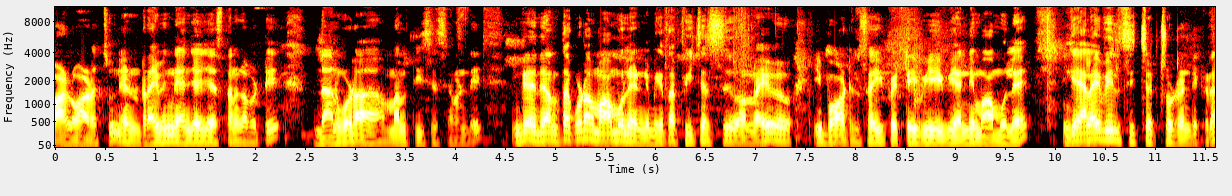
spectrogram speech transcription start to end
వాళ్ళు వాడచ్చు. నేను డ్రైవింగ్ని ఎంజాయ్ చేస్తాను కాబట్టి దాన్ని కూడా మనం తీసేసామండి. ఇంకా ఇదంతా కూడా మామూలే అండి. మిగతా ఫీచర్స్ ఉన్నాయి. ఈ బాటిల్స్ అవి పెట్టి ఇవి ఇవి అన్నీ మామూలే. ఇంకా ఎలై వీల్స్ ఇచ్చాడు చూడండి ఇక్కడ.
